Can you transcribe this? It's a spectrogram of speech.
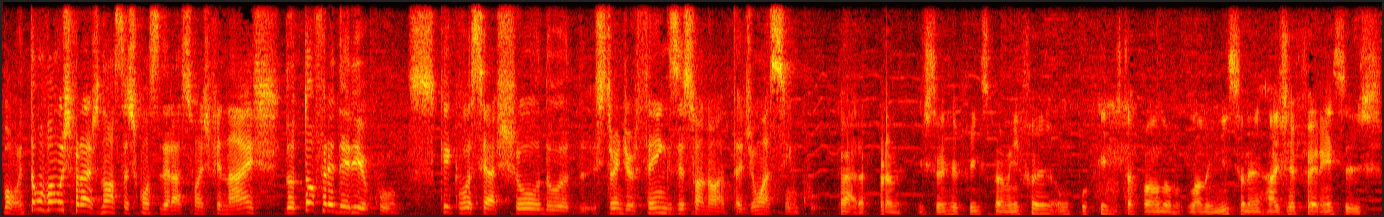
Bom, então vamos para as nossas considerações finais. Doutor Frederico, o que, que você achou do, do Stranger Things e sua nota de 1 a 5? Cara, pra Stranger Things pra mim foi um pouco que a gente tá falando lá no início, né? As referências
